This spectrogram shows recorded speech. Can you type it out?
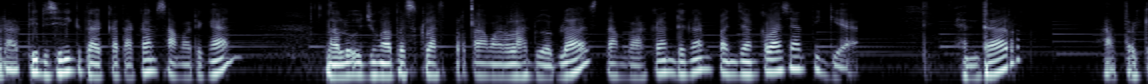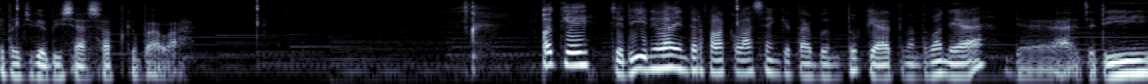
Berarti di sini kita katakan sama dengan lalu ujung atas kelas pertama adalah 12 tambahkan dengan panjang kelasnya 3. Enter atau kita juga bisa short ke bawah. Oke, jadi inilah interval kelas yang kita bentuk ya teman-teman ya. Jadi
